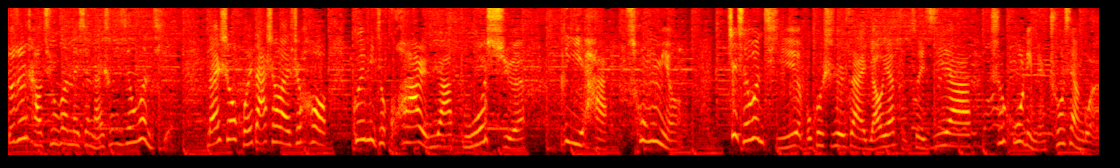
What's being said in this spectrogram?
就经常去问那些男生一些问题。男生回答上来之后，闺蜜就夸人家博学、厉害、聪明。这些问题也不过是在谣言粉碎机啊、知乎里面出现过的，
